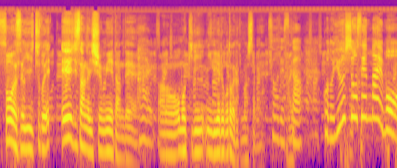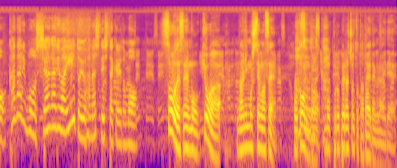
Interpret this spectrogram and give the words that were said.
そうですね。ちょっとエイジさんが一瞬見えたんで、はい、あの思いっきり握れることができましたね。そうですか、はい、この優勝戦前もかなりもう仕上がりはいいという話でしたけれども。そうですねもう今日は何もしてません。ほとんどもうプロペラちょっと叩いたぐらいで。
